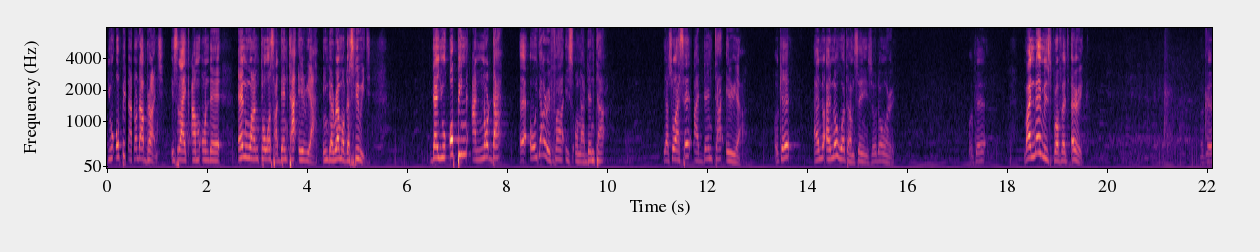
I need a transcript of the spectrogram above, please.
You open another branch. It's like I'm on the N1 towards Adenta area in the realm of the spirit. Then you open another. Uh, Oyarifa is on Adenta. Yeah, so I say Adenta area. Okay? I know, I know what I'm saying, so don't worry. Okay? My name is Prophet Eric. Okay?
